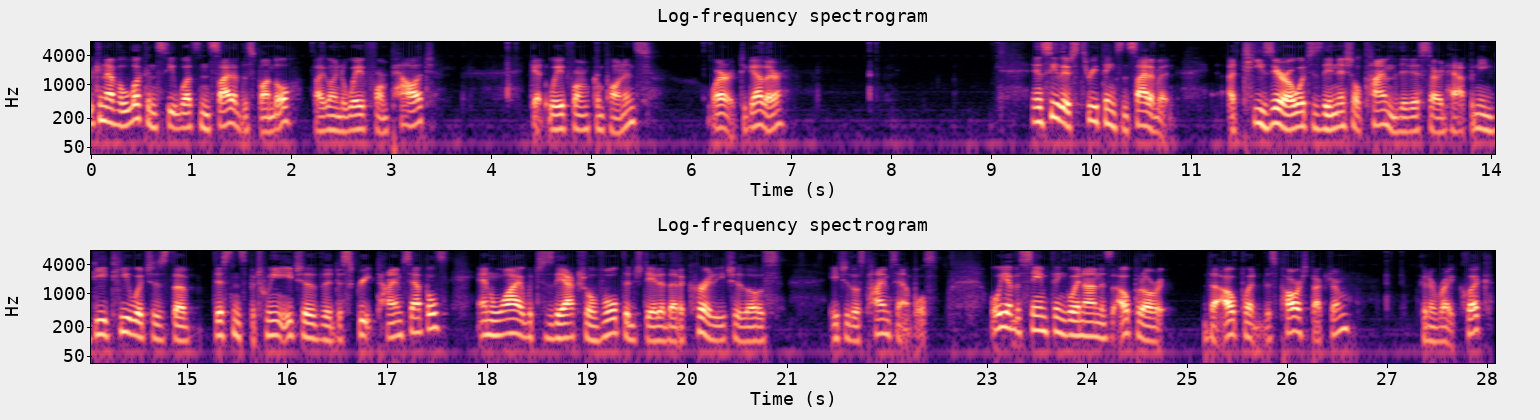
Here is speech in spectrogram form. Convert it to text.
We can have a look and see what's inside of this bundle by going to waveform palette, get waveform components, wire it together, and see there's three things inside of it. A t0, which is the initial time the data started happening, dt, which is the distance between each of the discrete time samples, and y, which is the actual voltage data that occurred at each of those each of those time samples. Well, we have the same thing going on as the output over the output this power spectrum. I'm going to right click,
